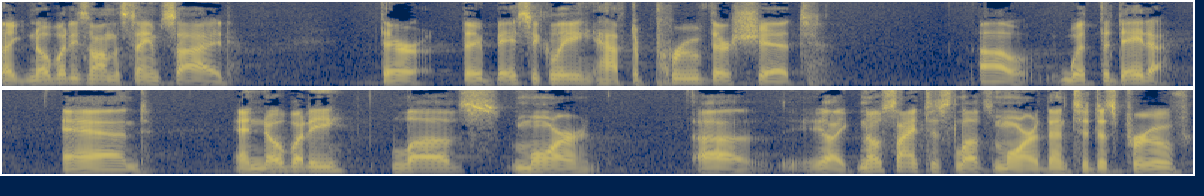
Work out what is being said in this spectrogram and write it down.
Like nobody's on the same side. They're they basically have to prove their shit uh, with the data, and and nobody loves more. Uh, like no scientist loves more than to disprove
